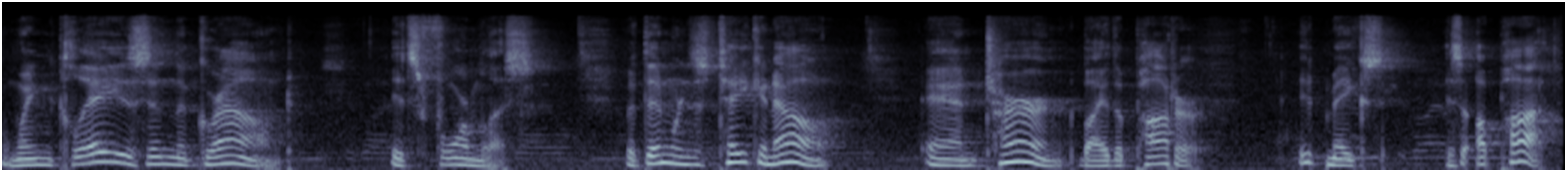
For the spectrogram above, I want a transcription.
When clay is in the ground, it's formless. But then when it's taken out and turned by the potter, it makes is a pot.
